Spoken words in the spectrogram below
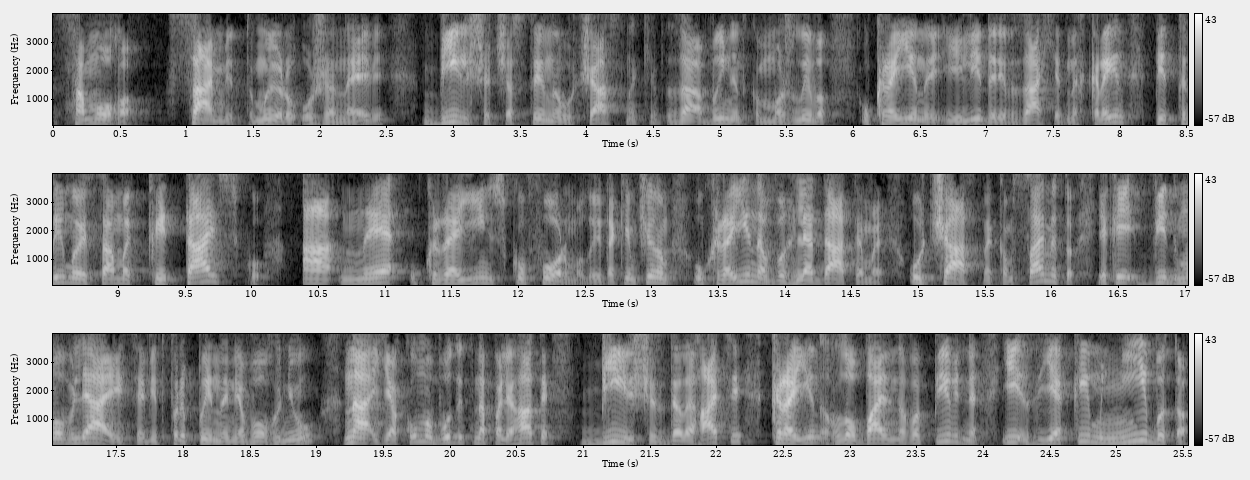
самого саміт миру у Женеві більша частина учасників, за винятком, можливо, України і лідерів західних країн, підтримує саме китайську. А не українську формулу, і таким чином Україна виглядатиме учасником саміту, який відмовляється від припинення вогню, на якому будуть наполягати більшість делегацій країн глобального півдня, і з яким нібито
